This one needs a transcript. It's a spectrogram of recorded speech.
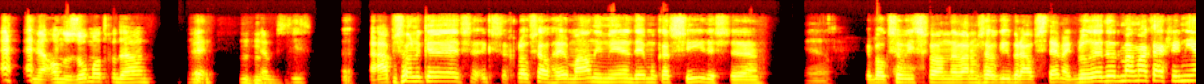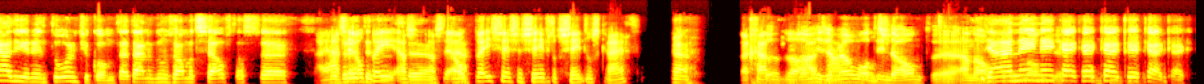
Als je nou andersom had gedaan. Ja, precies. ja, persoonlijk, ik, ik geloof zelf helemaal niet meer in democratie. Dus eh, Ja. Ik heb ook zoiets van, eh, waarom zou ik überhaupt stemmen? Ik bedoel, het, het maakt, maakt eigenlijk niet uit wie er in een torentje komt. Uiteindelijk doen ze allemaal hetzelfde als... eh, Nou ja, als, de LP, doet, als, eh, als de ja. LP 76 zetels krijgt, ja. dan gaat Dan, het wel dan is er wel wat in de hand eh, aan de hand. ja, het nee, nee, kijk, kijk, kijk, kijk, kijk.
